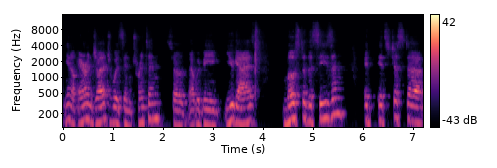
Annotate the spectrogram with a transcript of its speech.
you know, Aaron Judge was in Trenton, so that would be you guys most of the season. It, it's just, uh,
